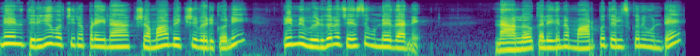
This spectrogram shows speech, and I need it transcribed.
నేను తిరిగి వచ్చినప్పుడైనా క్షమాభిక్ష వేడుకొని నిన్ను విడుదల చేసి ఉండేదాన్ని. నాలో కలిగిన మార్పు తెలుసుకుని ఉంటే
